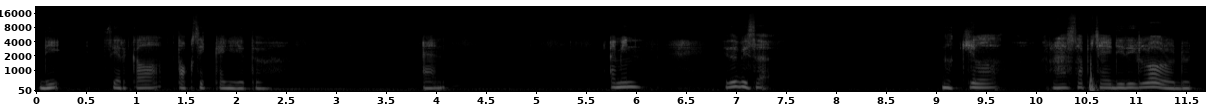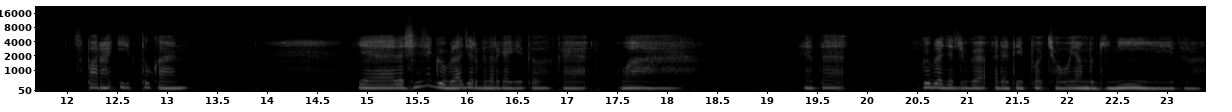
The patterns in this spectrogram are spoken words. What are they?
di circle toxic kayak gitu. And I mean itu bisa ngekill rasa percaya diri lo loh dude. Separah itu kan. Ya dari sini sih gue belajar bener kayak gitu. Kayak wah ternyata gue belajar juga ada tipe cowok yang begini gitu loh.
